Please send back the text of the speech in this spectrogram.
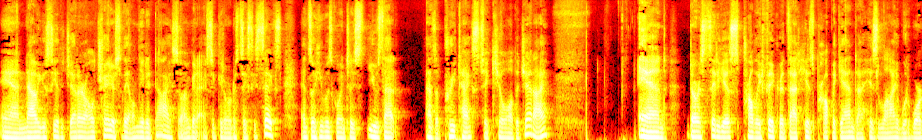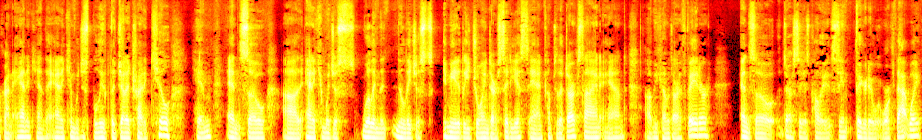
And now you see the Jedi are all traitors, so they all need to die, so I'm going to execute Order 66. And so he was going to use that as a pretext to kill all the Jedi. And Darth Sidious probably figured that his propaganda, his lie would work on Anakin, that Anakin would just believe the Jedi tried to kill him, and so uh, Anakin would just willingly just immediately join Darth Sidious and come to the dark side and uh, become Darth Vader. And so Darth Sidious probably figured it would work that way,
